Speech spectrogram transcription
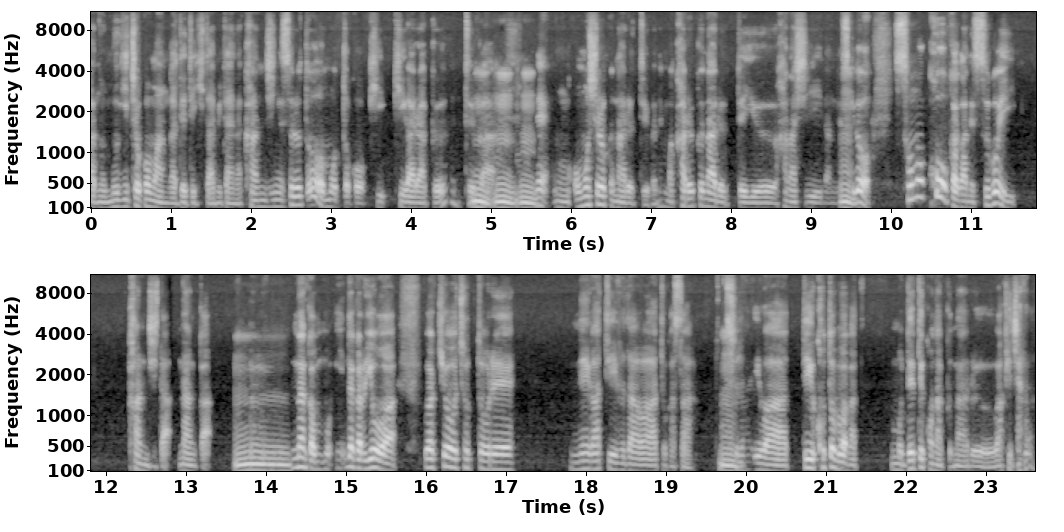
あの麦チョコマンが出てきたみたいな感じにするともっとこう気気が楽っていうか、うんうんうん。ねうん、面白くなるっていうかね、まあ、軽くなるっていう話なんですけど、その効果がねすごい感じたなんか。うん。なんかもうだから要はうわ今日ちょっと俺ネガティブだわとかさうん。辛いわっていう言葉がもう出てこなくなるわけじゃん。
